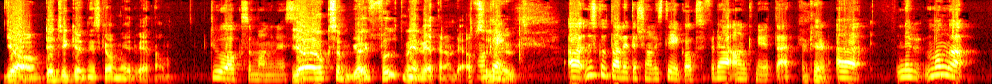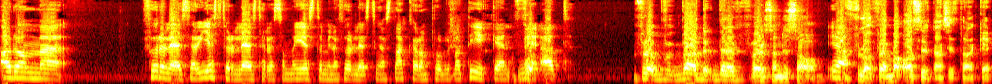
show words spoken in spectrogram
Ja, det tycker jag att ni ska vara medvetna om. Du också Magnus. Jag är, också, jag är fullt medveten om det, absolut. Okej. Uh, nu ska vi ta lite journalistik också, för det här anknyter. Okej. Uh, när många av de uh, föreläsare, gästföreläsare som har gästat mina föreläsningar snackar om problematiken med att... För, för, därför som du sa, Ja. förlåt, får jag bara avsluta en sista tanke?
